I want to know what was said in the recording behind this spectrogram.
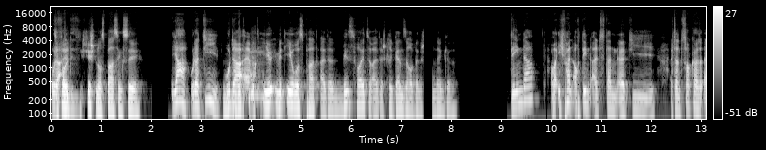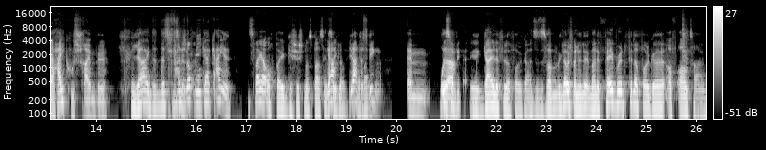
oder die Folge als, Geschichten aus Ba Sing Se. Ja, oder die. Oder mit, mit, ähm, mit Iros Part, Alter. Bis heute, Alter. Ich krieg Gänsehaut, wenn ich dran denke. den da. Aber ich fand auch den, als dann äh, die, als dann Zocker äh, Haikus schreiben will. Ja, das, das, Das fand ich glaub, mega geil. das war ja auch bei Geschichten aus Ba Sing Ja, glaube ich. ja, deswegen. Ähm, Das war wirklich eine geile Filler-Folge. Also, das war, glaube ich, meine, meine favorite Filler-Folge of all time.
